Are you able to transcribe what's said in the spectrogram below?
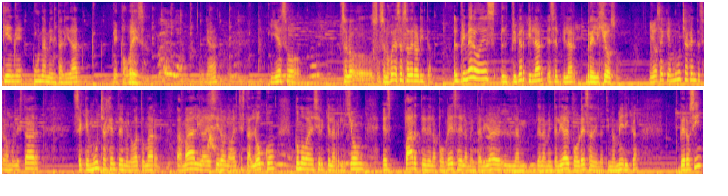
tiene una mentalidad de pobreza. ¿Ya? Y eso se, se los voy a hacer saber ahorita. El primero es, el primer pilar es el pilar religioso. Y yo sé que mucha gente se va a molestar, sé que mucha gente me lo va a tomar a mal y va a decir, oh no, este está loco, ¿cómo va a decir que la religión es parte de la pobreza, de la mentalidad de la, mentalidad de pobreza de Latinoamérica. Pero sí,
